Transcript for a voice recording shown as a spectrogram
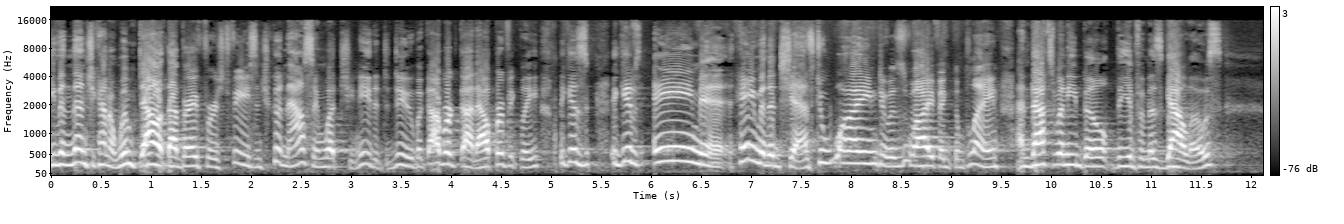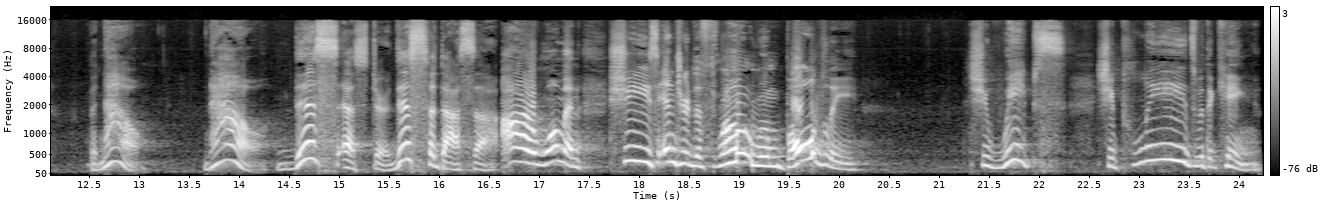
even then, she kind of wimped out at that very first feast, and she couldn't ask him what she needed to do. But God worked that out perfectly because it gives Haman, Haman a chance to whine to his wife and complain, and that's when he built the infamous gallows. But now, now, this Esther, this Hadassah, our woman, she's entered the throne room boldly. She weeps. She pleads with the king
